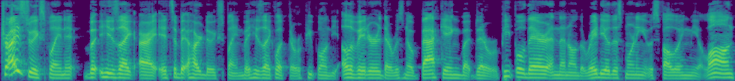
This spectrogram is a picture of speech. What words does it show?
tries to explain it, but he's like, "All right, it's a bit hard to explain." But he's like, "Look, there were people on the elevator. There was no backing, but there were people there. And then on the radio this morning, it was following me along,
